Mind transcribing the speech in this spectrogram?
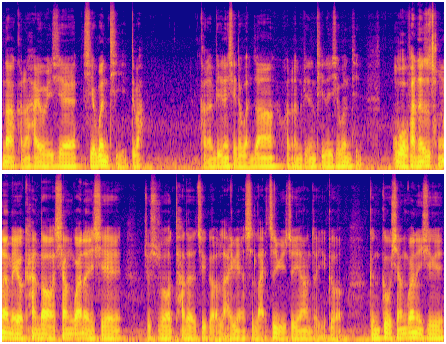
那可能还有一些些问题，对吧？可能别人写的文章，可能别人提的一些问题，我反正是从来没有看到相关的一些，就是说它的这个来源是来自于这样的一个跟 Go 相关的一些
